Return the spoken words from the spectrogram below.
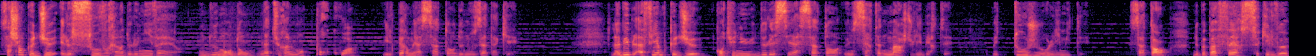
Sachant que Dieu est le souverain de l'univers, nous nous demandons naturellement pourquoi il permet à Satan de nous attaquer. La Bible affirme que Dieu continue de laisser à Satan une certaine marge de liberté, mais toujours limitée. Satan ne peut pas faire ce qu'il veut.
